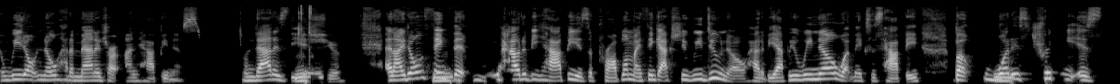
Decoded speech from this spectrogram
and we don't know how to manage our unhappiness. And that is the mm. issue. And I don't think mm. that how to be happy is a problem. I think actually we do know how to be happy. We know what makes us happy. But what mm. is tricky is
